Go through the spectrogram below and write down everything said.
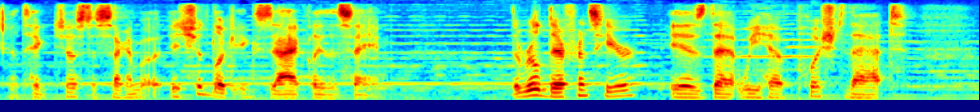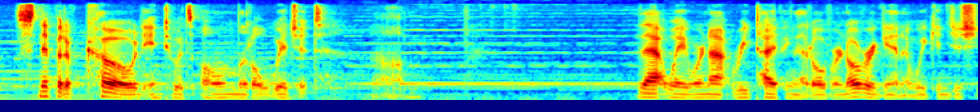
It'll take just a second, but it should look exactly the same. The real difference here is that we have pushed that snippet of code into its own little widget. Um, that way we're not retyping that over and over again and we can just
